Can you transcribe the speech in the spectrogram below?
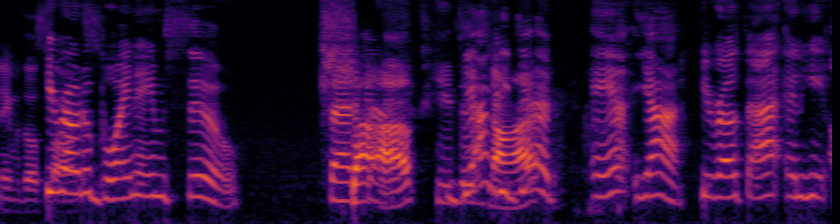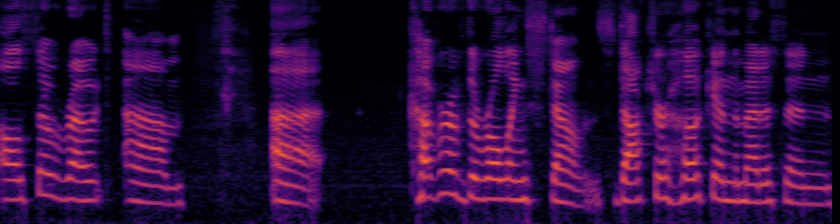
name of those? He songs? wrote a boy named Sue. That, Shut uh, up. He did yeah, not. he did. And yeah, he wrote that, and he also wrote um, uh, cover of the Rolling Stones. Doctor Hook and the Medicine,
